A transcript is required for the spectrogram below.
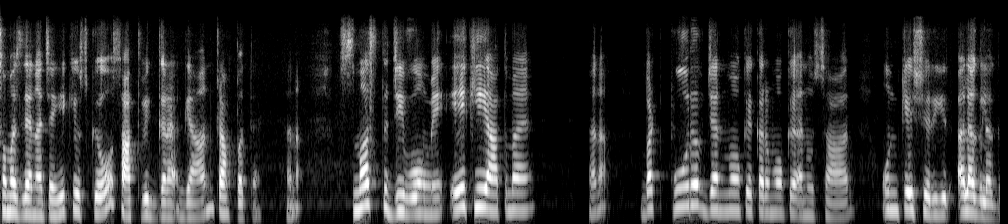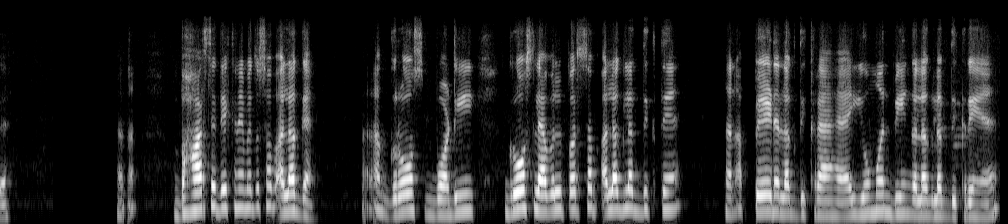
समझ लेना चाहिए कि उसको सात्विक ज्ञान प्राप्त है है ना? समस्त जीवों में एक ही आत्मा है है ना? बट पूर्व जन्मों के कर्मों के अनुसार उनके शरीर अलग अलग है। है ना? बाहर से देखने में तो सब अलग है। है ना? ग्रोस बॉडी ग्रोस लेवल पर सब अलग अलग दिखते हैं। है ना? पेड़ अलग दिख रहा है ह्यूमन बीइंग अलग अलग दिख रहे हैं।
